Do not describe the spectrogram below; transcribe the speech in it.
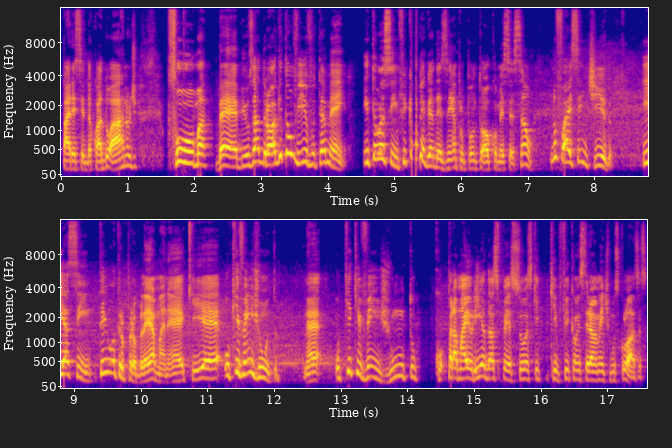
parecida com a do Arnold, fuma, bebe, usa droga e estão vivo também. Então, assim, ficar pegando exemplo pontual como exceção não faz sentido. E assim, tem outro problema, né, que é o que vem junto, né? O que, que vem junto para a maioria das pessoas que, que ficam extremamente musculosas?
